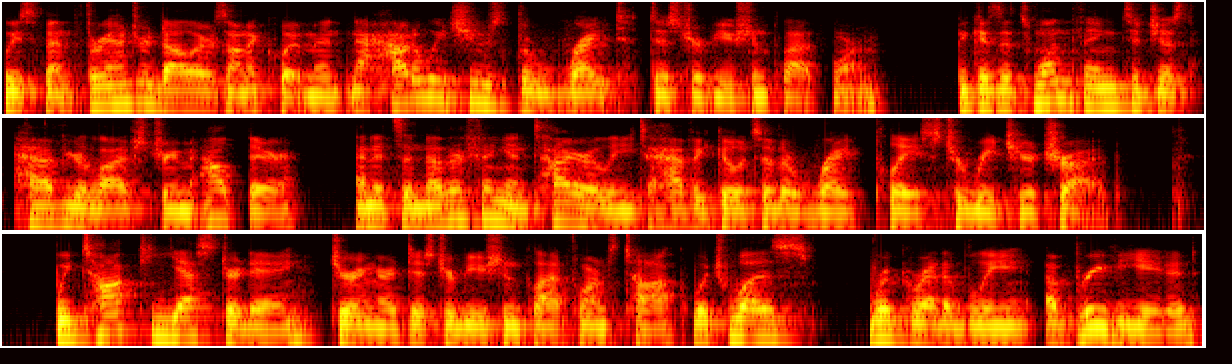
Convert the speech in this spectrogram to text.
We spent $300 on equipment. Now, how do we choose the right distribution platform? Because it's one thing to just have your live stream out there, and it's another thing entirely to have it go to the right place to reach your tribe. We talked yesterday during our distribution platforms talk, which was regrettably abbreviated,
